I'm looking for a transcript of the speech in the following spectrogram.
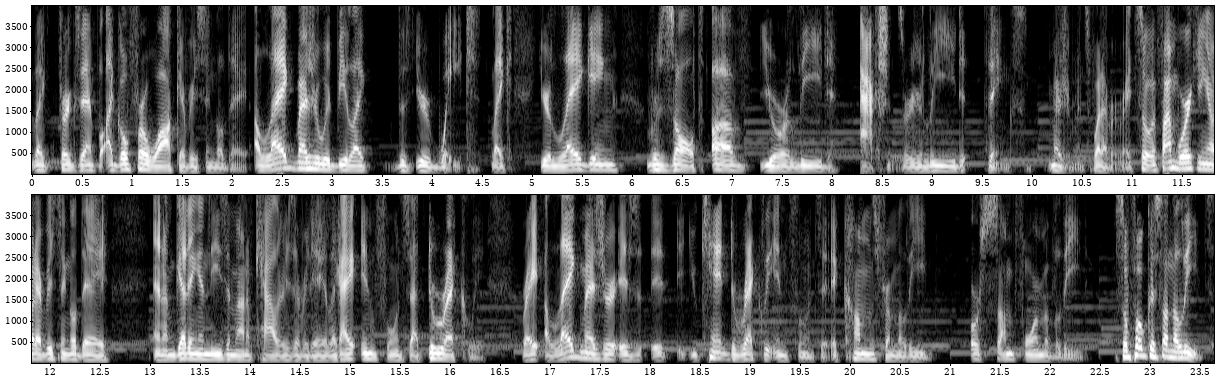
like for example, I go for a walk every single day. A lag measure would be like the, your weight, like your lagging result of your lead actions or your lead things, measurements, whatever, right? So if I'm working out every single day and I'm getting in these amount of calories every day, like I influence that directly, right? A lag measure is it, you can't directly influence it. It comes from a lead or some form of a lead. So focus on the leads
